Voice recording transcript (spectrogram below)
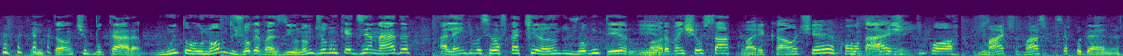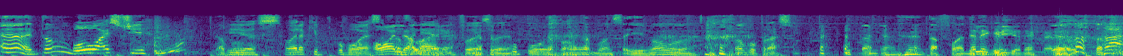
então, tipo, cara, muito. O nome do jogo é vazio. O nome do jogo não quer dizer nada, além de você vai ficar tirando o jogo inteiro. E- Uma hora vai encher o saco. Body count é contagem. de corpos. Mate o máximo que você puder, né? É, então. Ou Ice-T. Tá. Isso. Olha que boa essa Olha foi lá? Foi, Essa foi. ficou boa. Tá bom, tá bom, isso aí. Vamos, vamos pro próximo. Puta merda. tá foda. Que alegria, né, cara? Tá-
